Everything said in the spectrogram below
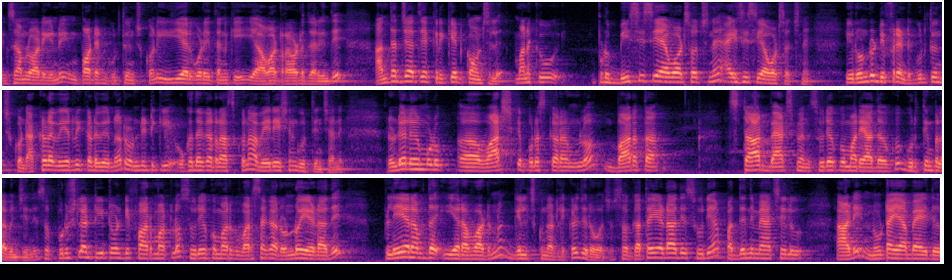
ఎగ్జామ్లో అడిగిండు. ఇంపార్టెంట్ గుర్తుంచుకొని ఈ ఇయర్ కూడా ఇతనికి ఈ అవార్డు రావడం జరిగింది. అంతర్జాతీయ క్రికెట్ కౌన్సిల్ మనకు ఇప్పుడు బీసీసీ అవార్డ్స్ వచ్చినాయి ఐసీసీ అవార్డ్స్ వచ్చినాయి. ఈ రెండు డిఫరెంట్ గుర్తుంచుకోండి. అక్కడ వేరు ఇక్కడ వేరు రెండింటికి ఒక దగ్గర రాసుకుని ఆ వేరియేషన్ గుర్తించండి. రెండు వేల ఇరవై మూడు వార్షిక పురస్కారంలో భారత స్టార్ బ్యాట్స్మెన్ సూర్యకుమార్ యాదవ్కు గుర్తింపు లభించింది. సో పురుషుల టీ ట్వంటీ ఫార్మాట్లో సూర్యకుమార్కు వరుసగా రెండో ఏడాది ప్లేయర్ ఆఫ్ ద ఇయర్ అవార్డును గెలుచుకున్నట్లు ఇక్కడ చూడవచ్చు. సో గత ఏడాది సూర్య పద్దెనిమిది మ్యాచ్లు ఆడి నూట యాభై ఐదు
